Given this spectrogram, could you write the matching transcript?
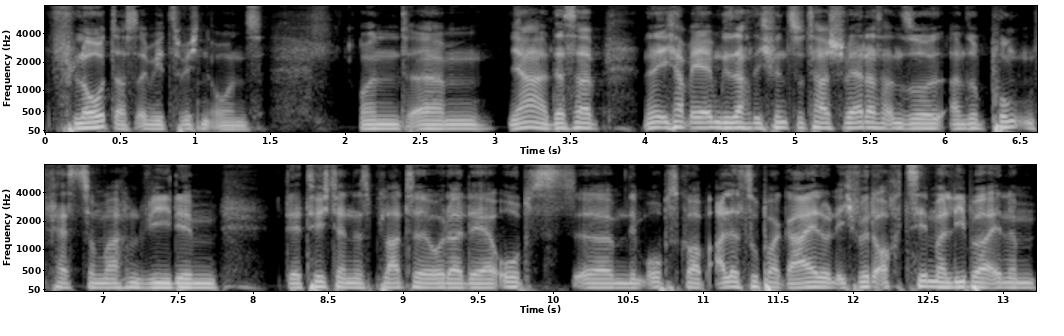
float das irgendwie zwischen uns. Und ähm, ja, deshalb, ne, ich habe eben gesagt, ich finde es total schwer, das an so, an so Punkten festzumachen, wie dem der Tischtennisplatte oder der Obst, ähm, dem Obstkorb, alles super geil. Und ich würde auch zehnmal lieber in einem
